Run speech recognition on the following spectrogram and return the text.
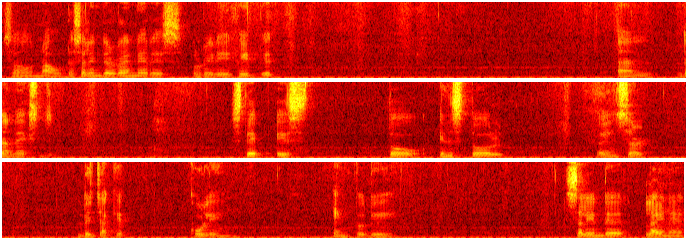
so now the cylinder liner is already fitted and the next step is to install uh, insert the jacket cooling into the cylinder liner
